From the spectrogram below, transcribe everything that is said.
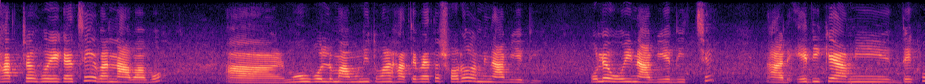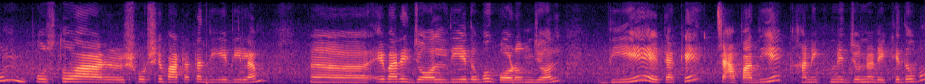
ভাতটা হয়ে গেছে, এবার নাবাবো আর মৌ বলল, মামুনি, তোমার হাতে ব্যথা, সরো, আমি নাবিয়ে দিই। বলে ওই নাবিয়ে দিচ্ছে। আর এদিকে আমি দেখুন, পোস্ত আর সর্ষে বাটাটা দিয়ে দিলাম। এবারে জল দিয়ে দেবো, গরম জল। দিয়ে এটাকে চাপা দিয়ে খানিক্ষণের জন্য রেখে দেবো।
